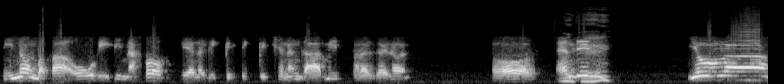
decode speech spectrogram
ninong baka uuwi din ako. Kaya naglikpit-likpit siya ng gamit para ganon. Oo. And then, Okay. yung ah,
